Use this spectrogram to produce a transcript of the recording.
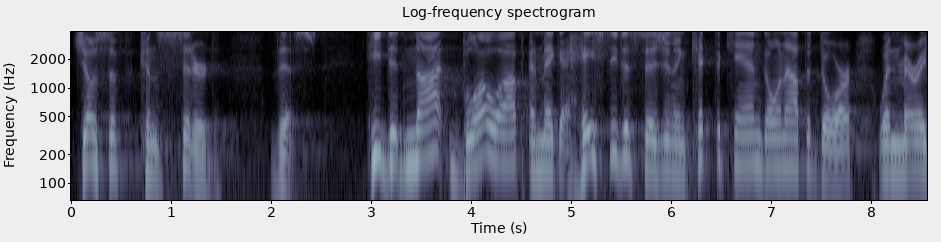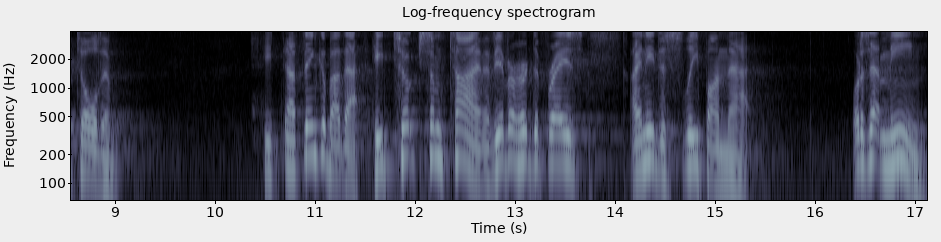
Joseph considered this. He did not blow up and make a hasty decision and kick the can going out the door when Mary told him. He, now, think about that. He took some time. Have you ever heard the phrase, I need to sleep on that? What does that mean?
